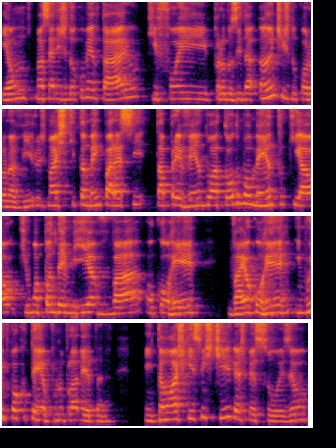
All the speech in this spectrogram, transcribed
e é um, uma série de documentário que foi produzida antes do coronavírus, mas que também parece estar tá prevendo a todo momento que, há, que uma pandemia vá ocorrer vai ocorrer em muito pouco tempo no planeta. Né? Então, acho que isso instiga as pessoas. Eu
